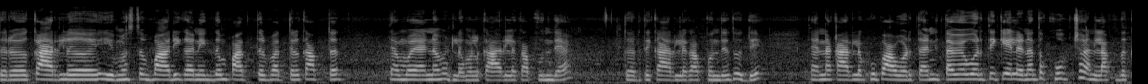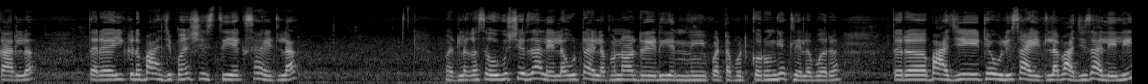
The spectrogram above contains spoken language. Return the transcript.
तर कारलं हे मस्त बारीक आणि एकदम पातळ पातळ कापतात. त्यामुळे यांना म्हटलं मला कारलं कापून द्या. तर ते कारलं कापून देत होते. त्यांना कारलं खूप आवडतं आणि तव्यावरती केलं ना तर खूप छान लागतं कारलं. तर इकडं भाजी पण शिजते एक साईडला. म्हटलं कसं उशीर झालेला उठायला पण ऑलरेडी यांनी पटापट करून घेतलेलं बरं. तर भाजी ठेवली साईडला भाजी झालेली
